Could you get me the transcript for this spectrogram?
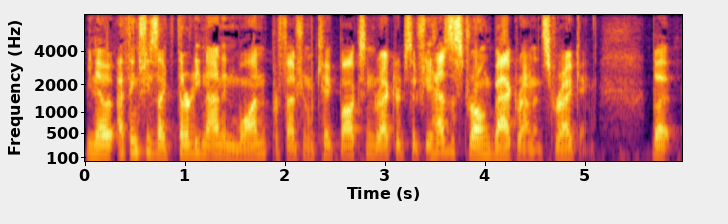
You know, I think she's like thirty nine and one professional kickboxing record, so she has a strong background in striking. But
